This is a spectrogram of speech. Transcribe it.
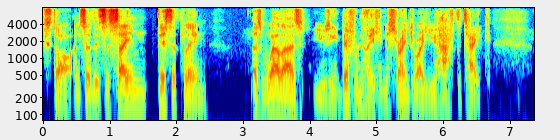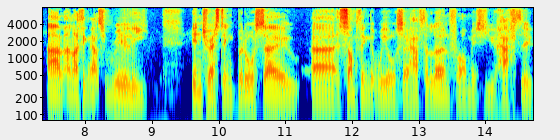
start. And so it's the same discipline, as well as using it differently in a strange way. You have to take, um, and I think that's really interesting, but also uh, something that we also have to learn from is you have to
